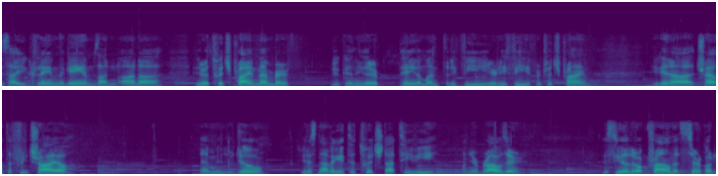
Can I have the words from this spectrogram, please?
Is how you claim the games on, on uh, if you're a Twitch Prime member, you can either pay the monthly fee, yearly fee for Twitch Prime. You can uh, try out the free trial. And when you do, you just navigate to twitch.tv on your browser. You see the little crown that's circled,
